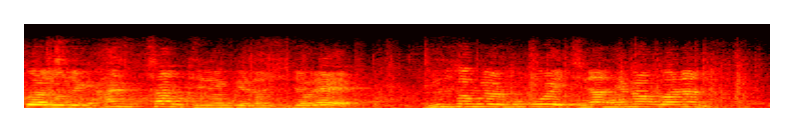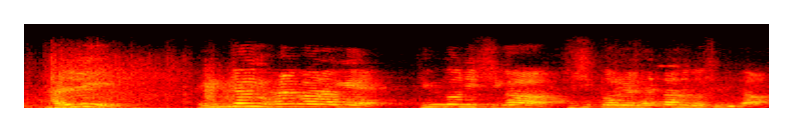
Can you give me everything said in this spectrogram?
조작이 한참 진행되던 시절에 윤석열 후보의 지난 해명과는 달리 굉장히 활발하게 김건희 씨가 주식 거래를 했다는 것입니다.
